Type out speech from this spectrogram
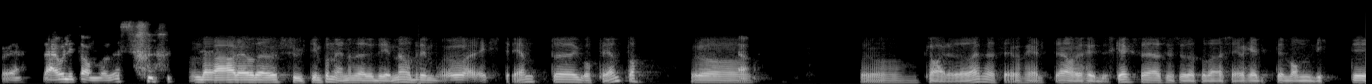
For det, det er jo litt annerledes. Det er det, og det er jo sjukt imponerende det de driver med. Og de må jo være ekstremt godt trent da, for å, Ja. For å klare det der. Jeg ser jo helt, jeg har jo høydeskrekk, så jeg syns jo dette der ser jo helt vanvittig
